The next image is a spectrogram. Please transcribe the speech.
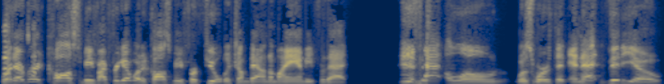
whatever it cost me, if I forget what it cost me for fuel to come down to Miami for that, that alone was worth it. And that video,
